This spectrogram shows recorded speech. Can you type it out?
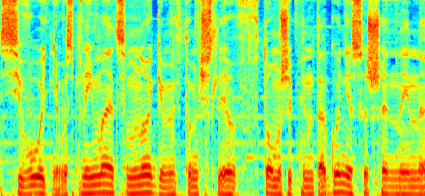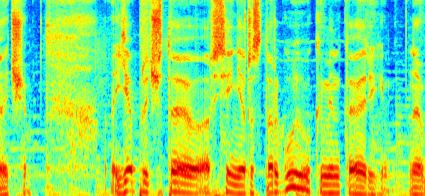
сегодня воспринимается многими, в том числе в том же Пентагоне, совершенно иначе. Я прочитаю Арсения Расторгуева комментарий э,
